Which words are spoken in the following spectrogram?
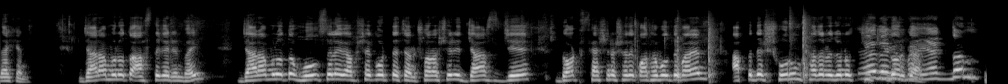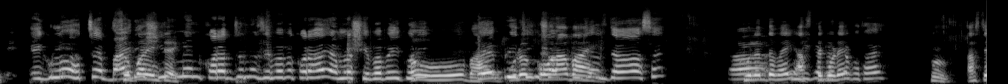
দেখেন। যারা মূলত আসতে গেলেন ভাই যারা মূলত হোলসেলে ব্যবসা করতে চান সরাসরি জাস্ট যে ডট ফ্যাশনের সাথে কথা বলতে পারেন আপনাদের শোরুম সাজানোর জন্য কি কি দরকার? একদম এগুলো হচ্ছে বাইরে শিপমেন্ট করার জন্য যেভাবে করা হয় আমরা সেভাবেই করি। ও ভাই পুরো সব ভাই। দেওয়া আছে। খুলেন তো ভাই, আস্তে করে। কোথায়? হুম আস্তে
